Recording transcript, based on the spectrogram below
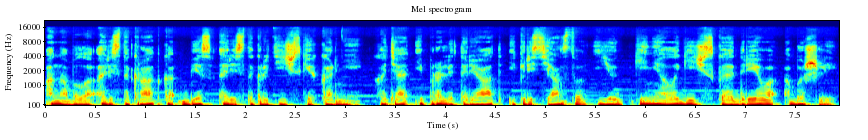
Она была аристократка без аристократических корней, хотя и пролетариат, и крестьянство ее генеалогическое древо обошли.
